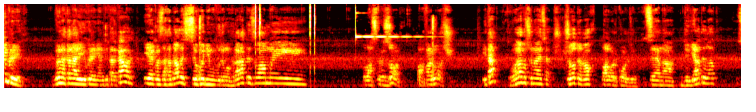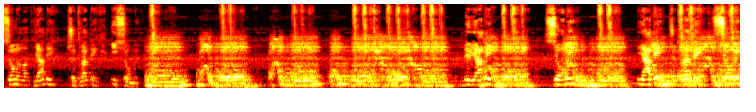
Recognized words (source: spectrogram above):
Всім привіт! Ви на каналі Ukrainian Guitar Cover. І як ви загадались, сьогодні ми будемо грати з вами Last Resort Roach. І так, вона починається з чотирьох chordів. Це на 9 лад, 7 лад, 5, 4 і 7. Дев'ятий, сьомий, п'ятий, четвертий, сьомий.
